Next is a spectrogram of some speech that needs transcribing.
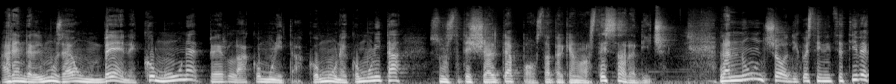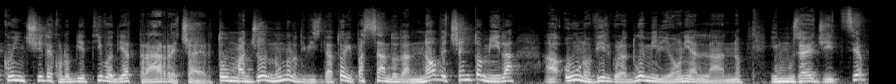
a rendere il museo un bene comune per la comunità. Comune e comunità sono state scelte apposta perché hanno la stessa radice. L'annuncio di queste iniziative coincide con l'obiettivo di attrarre, certo, un maggior numero di visitatori, passando da 900.000 a 1,2 milioni all'anno. Il Museo Egizio,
